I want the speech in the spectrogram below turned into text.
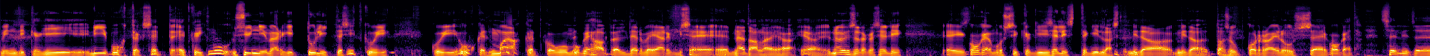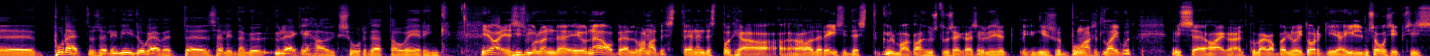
mind ikkagi nii puhtaks, et, et kõik mu sünnimärgid tulitasid kui, kui uhked majakad kogu mu keha peal terve järgmise nädala ja, ja no ühesõnaga, see oli eh, kogemus ikkagi selliste killast, mida, mida tasub korra elus eh, kogeda. sellise punetus oli nii tugev, et sa olid nagu üle keha üks suur tätoveering. ja, ja siis mul on ju näo peal vanadest nendest põhjaalade reisidest külmakahjustusega sellised mingisugused punased laigud, mis aeg-ajalt, kui väga palju ei torgi ja ilm soosib, siis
